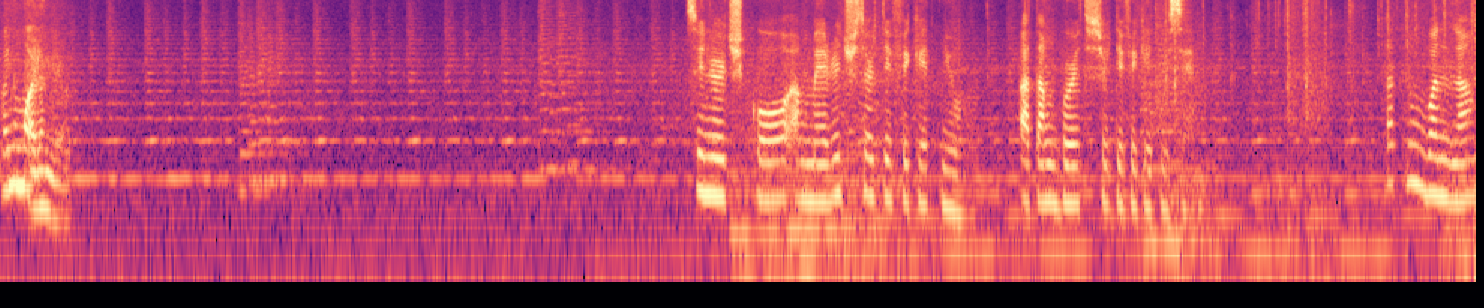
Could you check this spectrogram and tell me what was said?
Paano mo alam yun? Sinearch ko ang marriage certificate niyo at ang birth certificate ni Sem. Tatlong buwan lang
